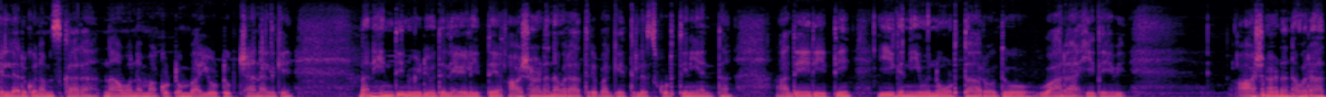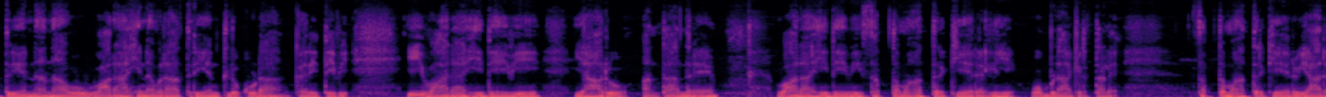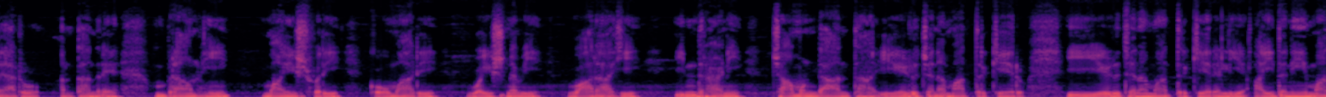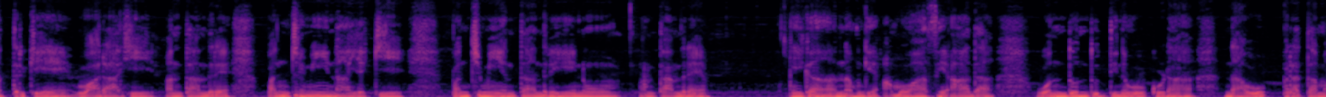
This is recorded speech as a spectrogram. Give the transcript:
ಎಲ್ಲರಿಗೂ ನಮಸ್ಕಾರ. ನಾವು ನಮ್ಮ ಕುಟುಂಬ ಯೂಟ್ಯೂಬ್ ಚಾನಲ್ಗೆ. ನಾನು ಹಿಂದಿನ ವಿಡಿಯೋದಲ್ಲಿ ಹೇಳಿದ್ದೆ, ಆಷಾಢ ನವರಾತ್ರಿ ಬಗ್ಗೆ ತಿಳಿಸ್ಕೊಡ್ತೀನಿ ಅಂತ. ಅದೇ ರೀತಿ ಈಗ ನೀವು ನೋಡ್ತಾ ಇರೋದು ವಾರಾಹಿ ದೇವಿ. ಆಷಾಢ ನವರಾತ್ರಿಯನ್ನು ನಾವು ವಾರಾಹಿ ನವರಾತ್ರಿ ಅಂತಲೂ ಕೂಡ ಕರಿತೀವಿ. ಈ ವಾರಾಹಿ ದೇವಿ ಯಾರು ಅಂತ ಅಂದರೆ, ವಾರಾಹಿ ದೇವಿ ಸಪ್ತಮಾತೃಕೆಯರಲ್ಲಿ ಒಬ್ಬಳಾಗಿರ್ತಾಳೆ ಸಪ್ತಮಾತೃಕೆಯರು ಯಾರ್ಯಾರು ಅಂತ ಅಂದರೆ, ಬ್ರಾಹ್ಮಿ ಮಾಹೇಶ್ವರಿ, ಕೌಮಾರಿ, ವೈಷ್ಣವಿ, ವಾರಾಹಿ, ಇಂದ್ರಾಣಿ, ಚಾಮುಂಡ ಅಂತ ಏಳು ಜನ ಮಾತೃಕೆಯರು. ಈ ಏಳು ಜನ ಮಾತೃಕೆಯರಲ್ಲಿ ಐದನೇ ಮಾತೃಕೆಯೇ ವಾರಾಹಿ ಅಂತ ಅಂದರೆ ಪಂಚಮಿ ನಾಯಕಿ. ಪಂಚಮಿ ಅಂತ ಅಂದರೆ ಏನು ಅಂತ ಅಂದರೆ ಈಗ ನಮಗೆ ಅಮಾವಾಸ್ಯೆ ಆದ ಒಂದೊಂದು ದಿನವೂ ಕೂಡ ನಾವು ಪ್ರಥಮ,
